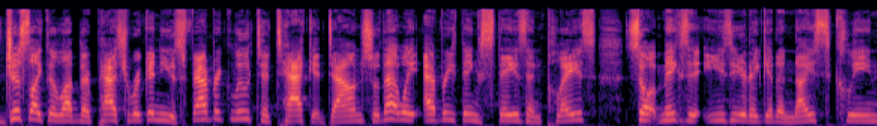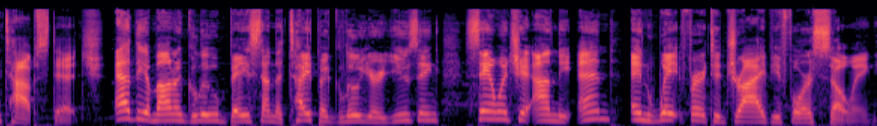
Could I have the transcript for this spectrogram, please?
Just like the leather patch, we're going to use fabric glue to tack it down so that way everything stays in place so it makes it easier to get a nice clean top stitch. Add the amount of glue based on the type of glue you're using, sandwich it on the end, and wait for it to dry before sewing.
